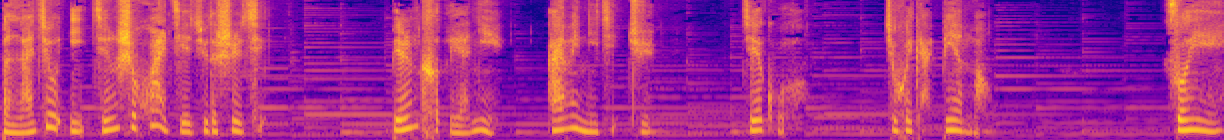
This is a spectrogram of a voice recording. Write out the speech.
本来就已经是坏结局的事情，别人可怜你，安慰你几句，结果就会改变吗？所以，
